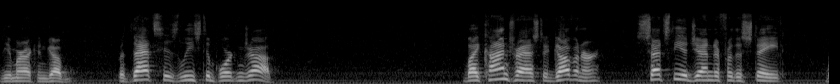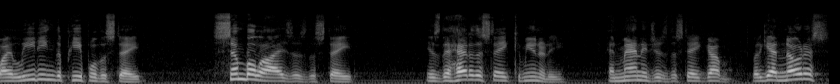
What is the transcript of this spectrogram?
the American government. But that's his least important job. By contrast, a governor sets the agenda for the state by leading the people of the state, symbolizes the state, is the head of the state community, and manages the state government. But again, notice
